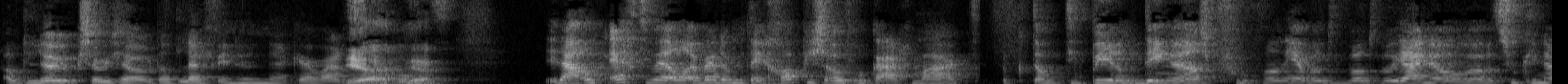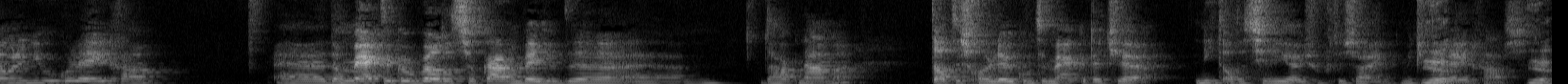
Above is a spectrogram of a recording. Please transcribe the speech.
Ook leuk sowieso dat lef in hun eh, kernwaarden Ja, terugkomt. ja. Nou, ook echt wel. Er werden ook meteen grapjes over elkaar gemaakt. Ook dan typerende dingen. Als ik vroeg van, ja, wat, wat wil jij nou? Wat zoek je nou in een nieuwe collega? Dan merkte ik ook wel dat ze elkaar een beetje op de, ehm, de hak namen. Dat is gewoon leuk om te merken dat je niet altijd serieus hoeft te zijn met je Ja. collega's. Ja.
